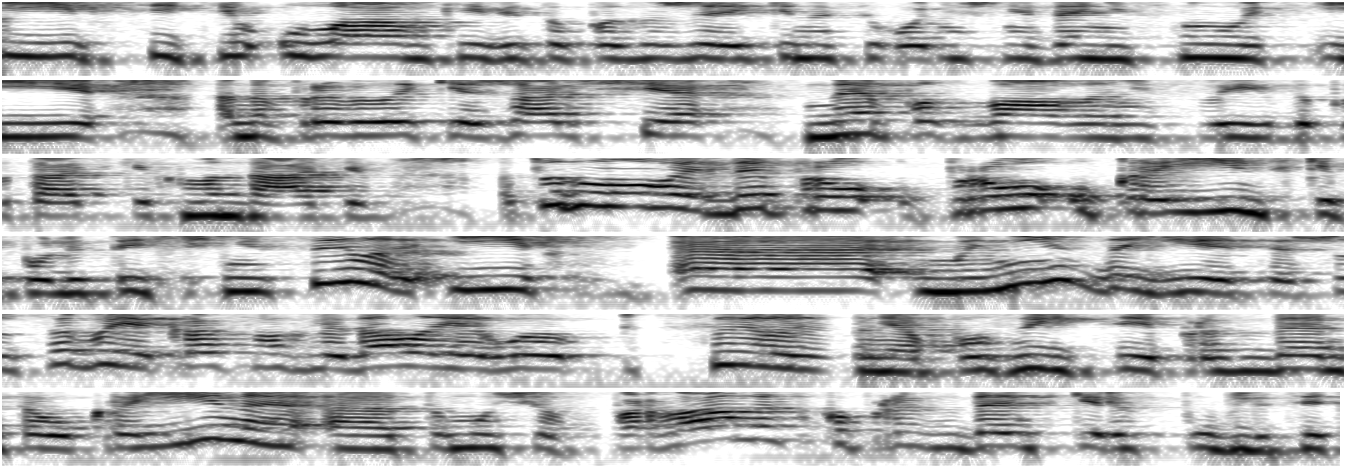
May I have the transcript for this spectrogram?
і всі ті уламки від ОПЗЖ, які на сьогоднішній день існують, і на превеликий жаль ще не позбавлені своїх депутатських мандатів. А Тут мова йде про, про українські політичні сили, і е, мені здається, що це би якраз виглядало як підсилення позиції президента України, е, тому що в парламентсько-президентській республіці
